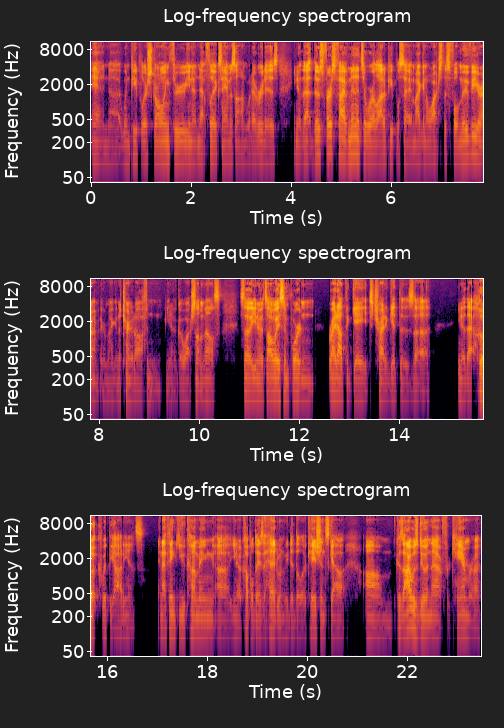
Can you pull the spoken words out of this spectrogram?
and uh, when people are scrolling through, you know, Netflix, Amazon, whatever it is, you know, that those first five minutes are where a lot of people say, "Am I going to watch this full movie, or, am, or am I going to turn it off and you know go watch something else?" So, you know, it's always important right out the gate to try to get those, uh, you know, that hook with the audience. And I think you coming, uh, you know, a couple days ahead when we did the location scout, because um, I was doing that for camera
